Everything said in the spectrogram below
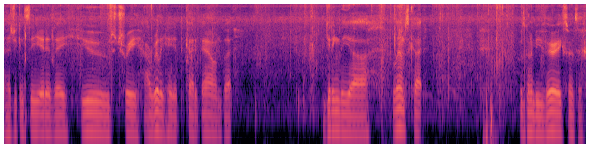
As you can see, it is a huge tree. I really hated to cut it down, but getting the uh, limbs cut was going to be very expensive.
